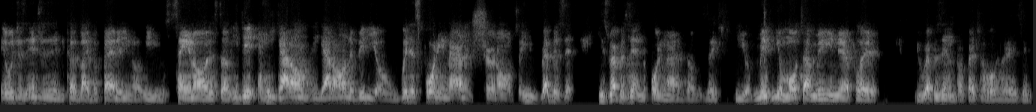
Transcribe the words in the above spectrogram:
it was just interesting because like the fact that you know he was saying all this stuff he did and he got on he got on the video with his 49ers shirt on so he represent he's representing the 49ers organization you're, you're a multi-millionaire player You represent a professional organization.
